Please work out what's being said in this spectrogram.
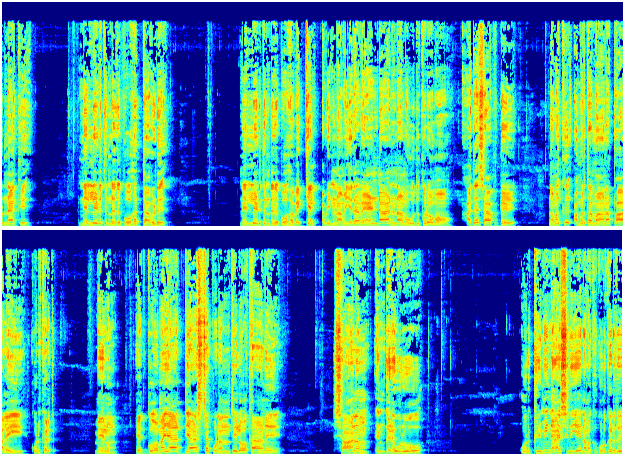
புண்ணாக்கு நெல் எடுத்துட்டது போக தவிடு நெல் எடுத்துட்டது போக வைக்கல் அப்படின்னு நாம் எதை வேண்டான்னு நாம் ஒதுக்குறோமோ அதை சாப்பிட்டு நமக்கு அமிர்தமான பாலை கொடுக்கறது. மேலும் எத் கோமயாத்தியாச்ச புனந்தி லோகானு சாணம் என்கிற ஒரு ஒரு கிருமி நாசினியை நமக்கு கொடுக்கறது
